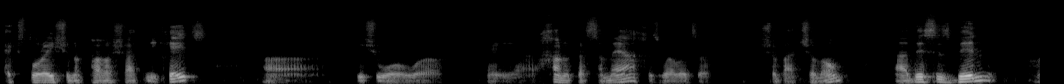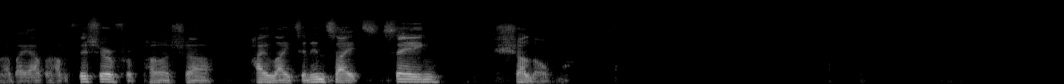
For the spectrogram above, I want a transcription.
exploration of Parashat Miketz. wish you all a Chanukah Sameach as well as a Shabbat Shalom. this has been Rabbi Abraham Fisher for Parasha Highlights and Insights saying Shalom.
